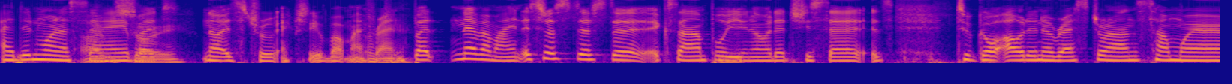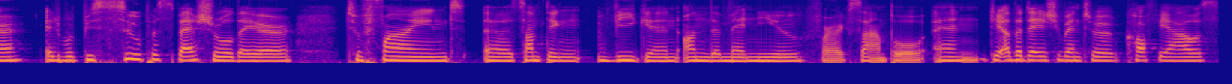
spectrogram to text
I didn't want to say, but no, it's true actually about my Okay. friend. But never mind. It's just just the example, you know, that she said it's to go out in a restaurant somewhere. It would be super special there to find uh, something vegan on the menu, for example. And the other day she went to a coffee house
